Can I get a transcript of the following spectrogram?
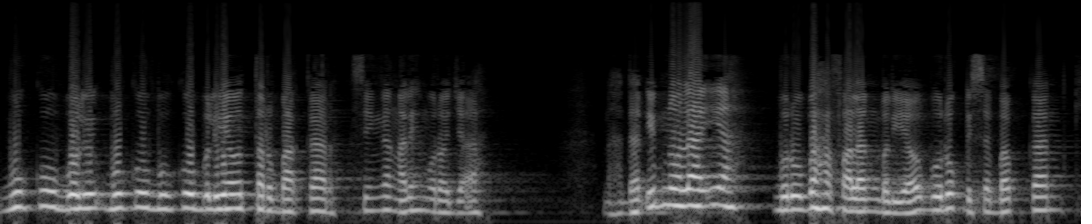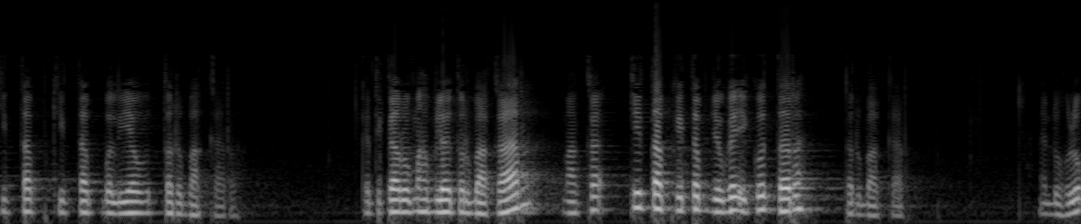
buku-buku beliau terbakar sehingga ngalih murajaah. Nah, dan Ibnu Laiyah berubah hafalan beliau buruk disebabkan kitab-kitab beliau terbakar. Ketika rumah beliau terbakar, maka kitab-kitab juga ikut ter terbakar. Nah, dulu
